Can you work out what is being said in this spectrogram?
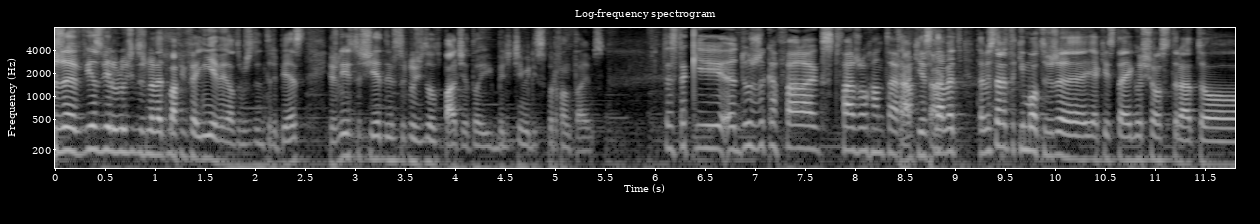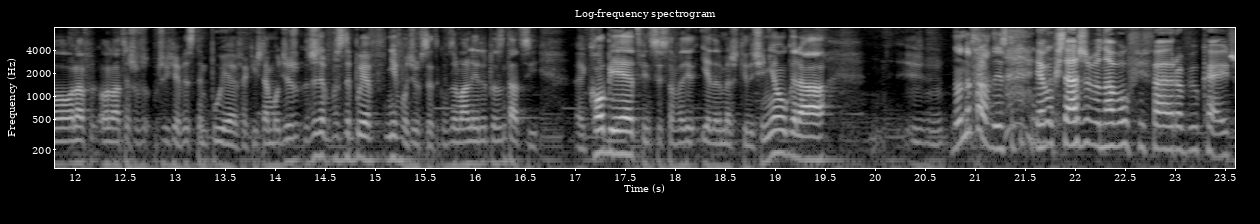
że jest wielu ludzi, którzy nawet ma FIFA i nie wie o tym, że ten tryb jest. Jeżeli jesteście jednym z tych ludzi, to odpalcie to i będziecie mieli super fun times. To jest taki e, duży kafelek z twarzą Huntera. Tak, jest tak. nawet, tam jest nawet taki motyw, że jak jest ta jego siostra, to ona, ona też oczywiście występuje w jakiejś tam młodzieży, znaczy występuje w, nie w młodzieżówce, tylko w normalnej reprezentacji e, kobiet, więc jest nawet jeden mecz, kiedy się nią gra. Yy, No naprawdę jest taki... Ja bym chciała, żeby nową FIFA robił Cage.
